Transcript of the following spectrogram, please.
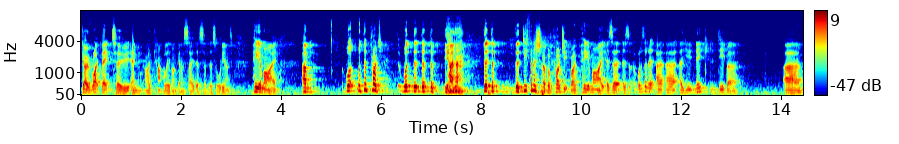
go right back to, and I can't believe I'm going to say this in this audience, PMI. Um, what, what the project, what the, the, the, yeah, no, the, the, the definition of a project by PMI is a, is a what is it, a, a, a unique endeavour, um,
